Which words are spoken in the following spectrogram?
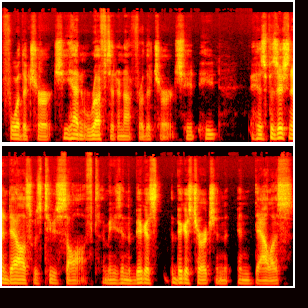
for the church. He hadn't roughed it enough for the church. He, he his position in Dallas was too soft. I mean, he's in the biggest the biggest church in in Dallas,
